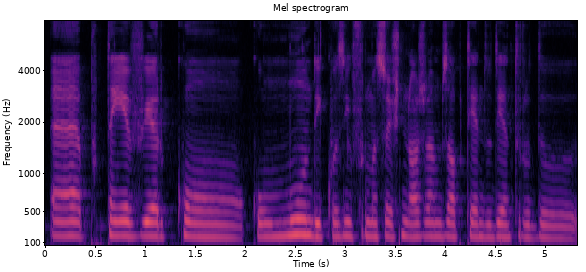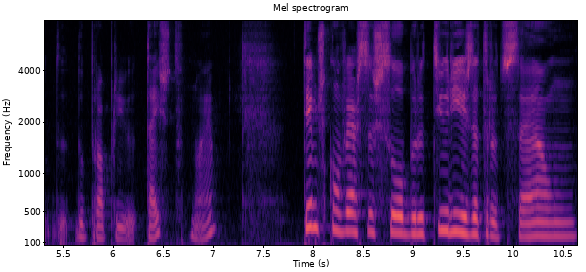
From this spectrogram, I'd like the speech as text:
uh, porque têm a ver com, com o mundo e com as informações que nós vamos obtendo dentro do, do, do próprio texto, não é? Temos conversas sobre teorias da tradução,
